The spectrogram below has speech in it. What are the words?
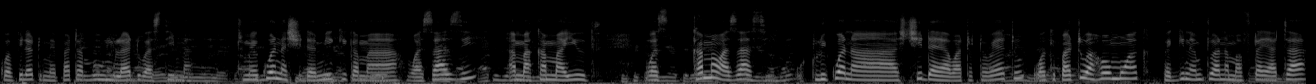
kwa vile tumepata huu mradi wa stima. Tumekuwa na shida mingi kama wazazi ama kama youth. Was, kama wazazi tulikuwa na shida ya watoto wetu wakipatiwa homework, pengine mtu ana mafuta ya taa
